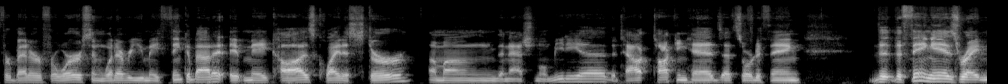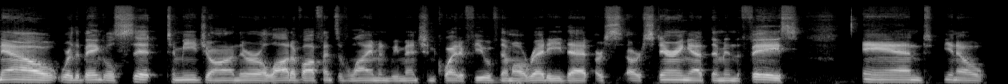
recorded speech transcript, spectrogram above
for better or for worse, and whatever you may think about it, it may cause quite a stir among the national media, the ta- talking heads, that sort of thing. The the thing is, right now, where the Bengals sit, to me, John, there are a lot of offensive linemen. We mentioned quite a few of them already that are are staring at them in the face, and you know,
